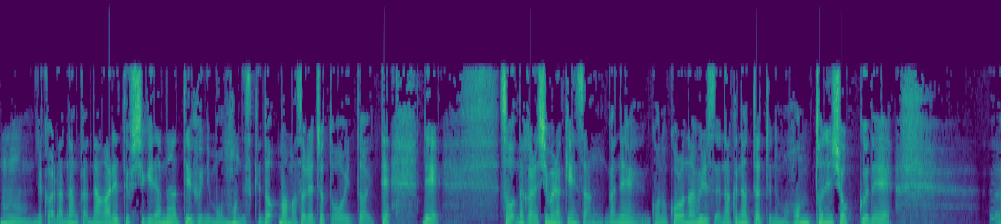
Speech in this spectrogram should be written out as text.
うん。だからなんか流れって不思議だなっていうふうにも思うんですけど、まあまあそれはちょっと置いといて。で、そう、だから志村けんさんがね、このコロナウイルスで亡くなったっていうのも本当にショックで、うん、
